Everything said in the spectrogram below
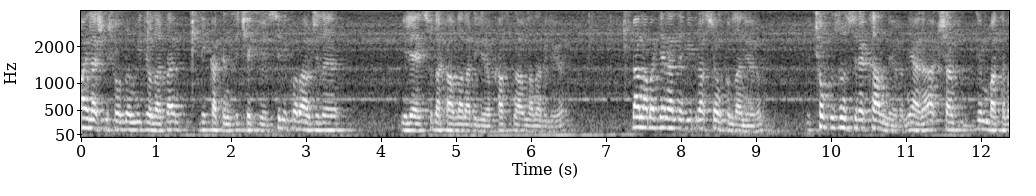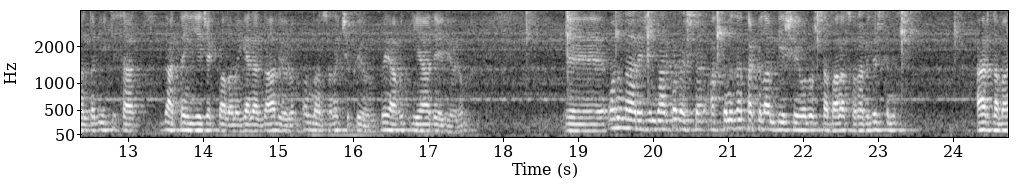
paylaşmış olduğum videolardan dikkatinizi çekiyor. Silikon avcılığı ile suda avlanabiliyor, kasna avlanabiliyor. Ben ama genelde vibrasyon kullanıyorum. çok uzun süre kalmıyorum. Yani akşam gün batımında bir iki saat zaten yiyecek balonu genelde alıyorum. Ondan sonra çıkıyorum veyahut iade ediyorum. Ee, onun haricinde arkadaşlar aklınıza takılan bir şey olursa bana sorabilirsiniz. Her zaman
